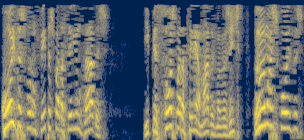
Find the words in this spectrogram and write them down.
Coisas foram feitas para serem usadas e pessoas para serem amadas, mas a gente ama as coisas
